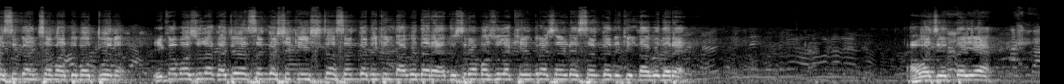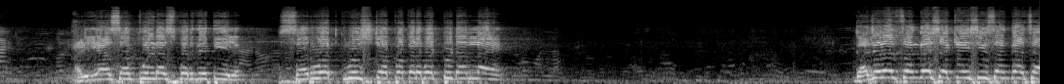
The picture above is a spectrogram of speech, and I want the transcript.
रसिकांच्या माध्यमातून. एका बाजूला गजानन संघ शिकेष्टा संघ देखील दावेदार आहे. दुसऱ्या बाजूला खेंद्रा शरडे संघ देखील दावेदार आहे. आवाज येत नाही आणि या संपूर्ण स्पर्धेतील सर्वोत्कृष्ट पकडपट्टू ठरलाय गजानन संघर्ष केशी संघाचा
